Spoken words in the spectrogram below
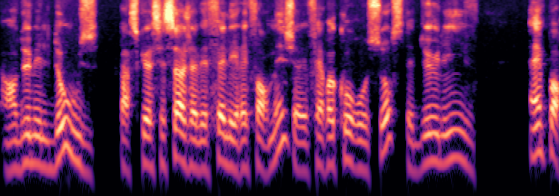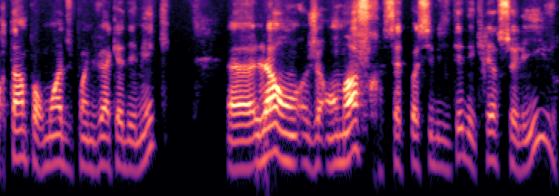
en 2012, parce que c'est ça, j'avais fait Les Réformés, j'avais fait recours aux sources. C'était deux livres importants pour moi du point de vue académique. Euh, là, on, m'offre cette possibilité d'écrire ce livre.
